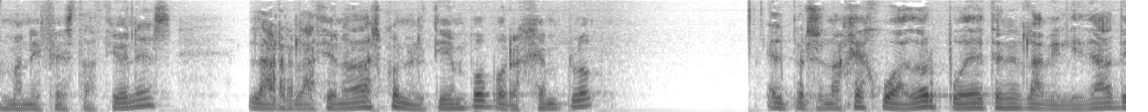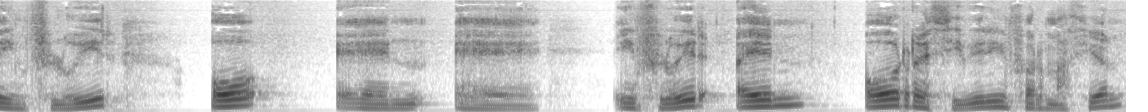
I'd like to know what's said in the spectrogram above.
manifestaciones, las relacionadas con el tiempo, por ejemplo, el personaje jugador puede tener la habilidad de influir o en, eh, influir en o recibir información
